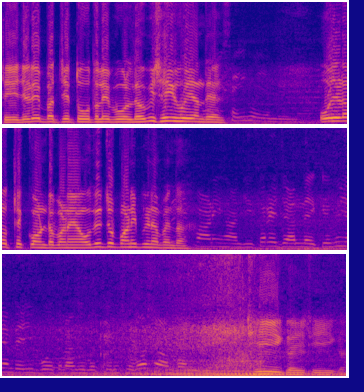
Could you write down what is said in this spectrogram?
ਤੇ ਜਿਹੜੇ ਬੱਚੇ ਤੋਤਲੇ ਬੋਲਦੇ ਉਹ ਵੀ ਸਹੀ ਹੋ ਜਾਂਦੇ ਆ? ਸਹੀ ਹੋ ਜਾਂਦੇ ਜੀ ਉਹ ਜਿਹੜਾ ਉੱਥੇ ਕੁੰਡ ਬਣਿਆ ਉਹਦੇ ਚੋਂ ਪਾਣੀ ਪੀਣਾ ਪੈਂਦਾ? ਪਾਣੀ ਹਾਂਜੀ। ਘਰੇ ਜਲ ਲੈ ਕੇ ਵੀ ਜਾਂਦੇ ਜੀ ਬੋਤਲਾਂ ਦੇ ਬੱਚੇ ਨੂੰ ਸਵੇਰ ਸ਼ਾਮ ਪਾਣੀ ਦੇ ਠੀਕ ਆ ਜੀ ਠੀਕ ਆ।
